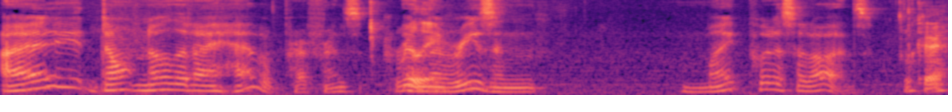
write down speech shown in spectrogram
I don't know that I have a preference. Really? And the reason might put us at odds. Okay.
